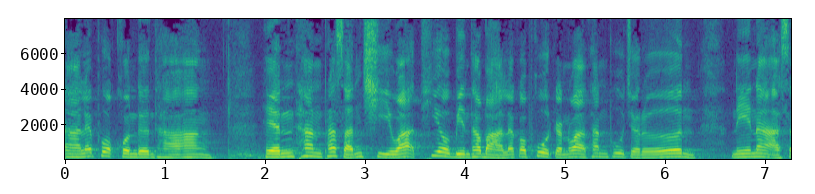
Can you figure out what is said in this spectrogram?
นาและพวกคนเดินทาง เห็นท่านพระสันชีวะเที่ยวบินทบาทแล้วก็พูดกันว่าท่านผู้เจริญ นี้น่าอัศ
